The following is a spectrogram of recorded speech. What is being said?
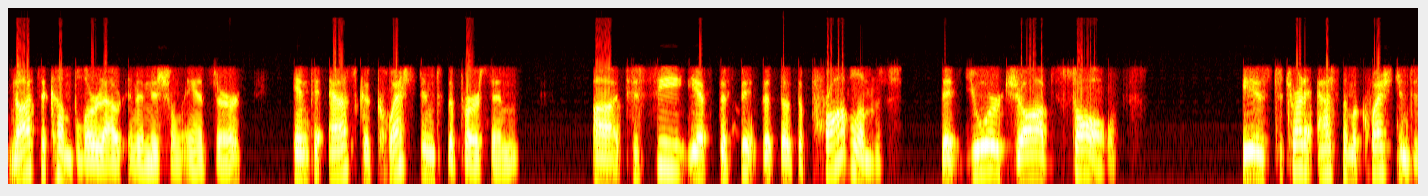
not to come blurt out an initial answer and to ask a question to the person uh, to see if the, the, the, the problems that your job solves is to try to ask them a question to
